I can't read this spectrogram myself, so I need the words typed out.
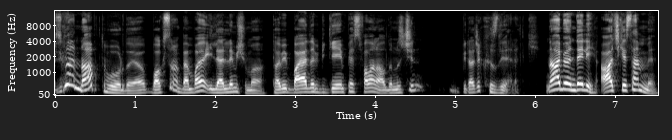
Bizimkiler ne yaptı bu orada ya? Baksana ben bayağı ilerlemişim ha. Tabii bayağı da bir Game Pass falan aldığımız için birazcık hızlı ilerledik. Ne yapıyorsun deli? Ağaç kesen mi?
